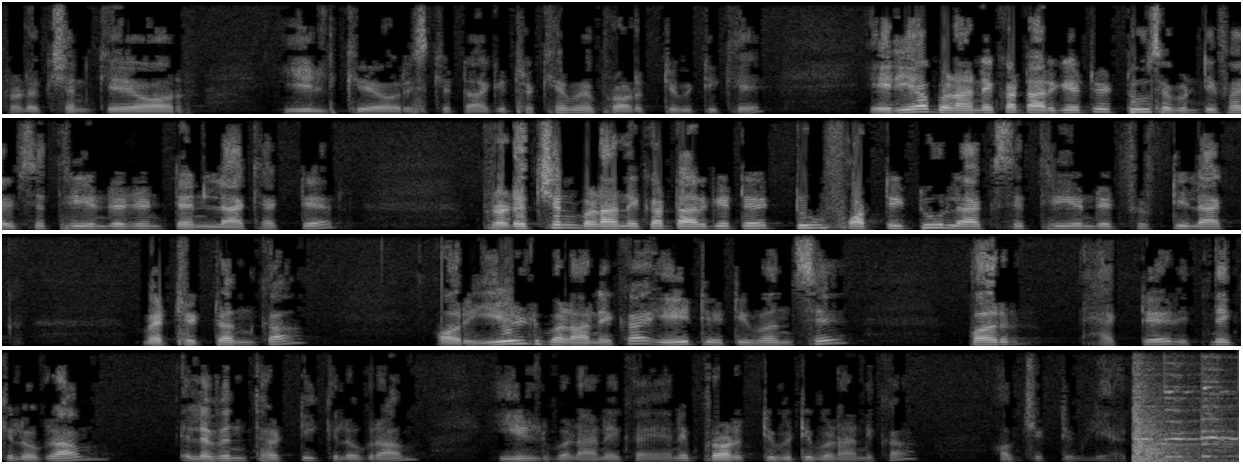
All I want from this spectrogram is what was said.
प्रोडक्शन के और यील्ड के और इसके टारगेट रखे हुए प्रोडक्टिविटी के। एरिया बढ़ाने का टारगेट है 275 से 310 लाख हेक्टेयर प्रोडक्शन बढ़ाने का टारगेट है 242 लाख से 350 लाख मेट्रिक टन का। और यील्ड बढ़ाने का 881 से पर हेक्टेयर इतने किलोग्राम 1130 किलोग्राम यील्ड बढ़ाने का यानी प्रोडक्टिविटी बढ़ाने का ऑब्जेक्टिव लिया गया।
